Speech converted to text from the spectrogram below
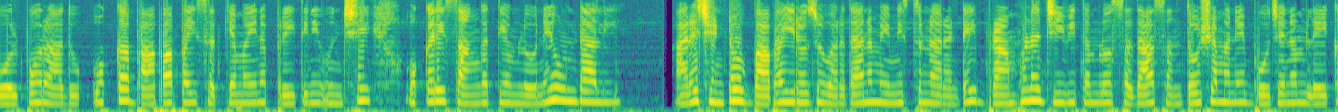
కోల్పోరాదు. ఒక్క బాబాపై సత్యమైన ప్రీతిని ఉంచి ఒక్కరి సాంగత్యంలోనే ఉండాలి. అరే చింటూ బాబా ఈరోజు వరదానం ఏమిస్తున్నారంటే బ్రాహ్మణ జీవితంలో సదా సంతోషం అనే భోజనం లేక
